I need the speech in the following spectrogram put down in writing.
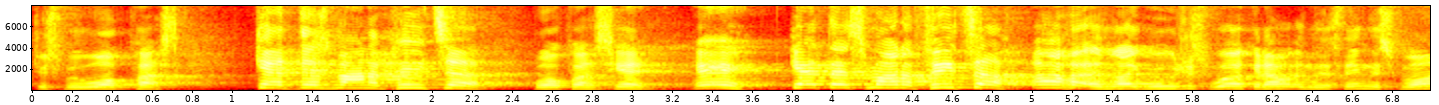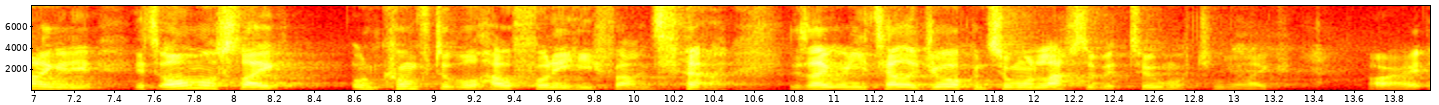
Just we walk past, get this man a pizza. Walk past again, hey, get this man a pizza. Ah, and like we were just working out in the thing this morning, and it's almost like uncomfortable how funny he finds that. It's like when you tell a joke and someone laughs a bit too much, and you're like, all right.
